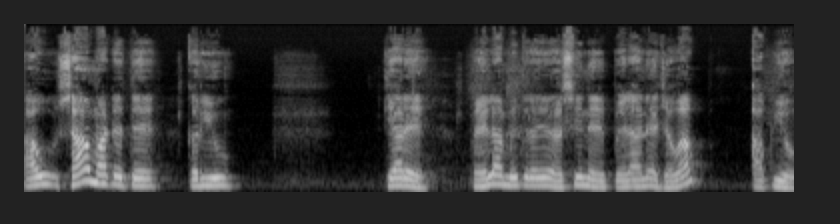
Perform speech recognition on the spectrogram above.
આવું શા માટે તે કર્યું? ત્યારે પહેલા મિત્રએ હસીને પહેલાંને જવાબ આપ્યો,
